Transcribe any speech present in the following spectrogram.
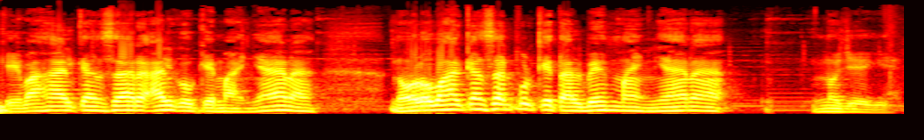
que vas a alcanzar algo que mañana no lo vas a alcanzar porque tal vez mañana no llegue.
